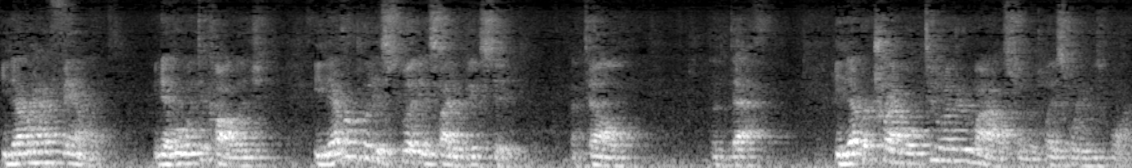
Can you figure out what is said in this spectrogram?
He never had a family. He never went to college. He never put his foot inside a big city until the death. He never traveled 200 miles from the place where he was born.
